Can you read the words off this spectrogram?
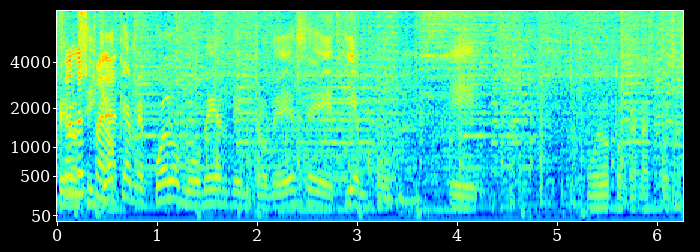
pero Solo si para- yo que me puedo mover dentro de ese tiempo, Ujú. eh, puedo tocar las cosas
